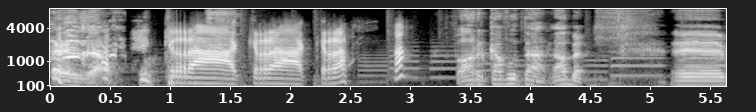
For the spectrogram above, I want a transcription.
Esatto. Cra, cra, cra. Porca puttana, vabbè. Eh,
